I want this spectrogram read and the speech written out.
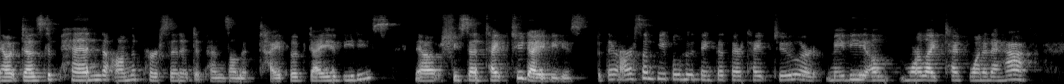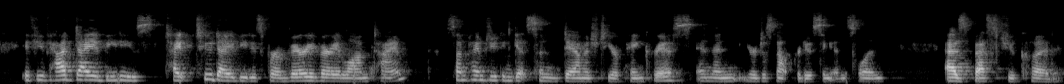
Now, it does depend on the person, it depends on the type of diabetes. Now, she said type 2 diabetes, but there are some people who think that they're type 2 or maybe a, more like type one and a half. If you've had diabetes, type 2 diabetes for a very, very long time, sometimes you can get some damage to your pancreas and then you're just not producing insulin as best you could.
